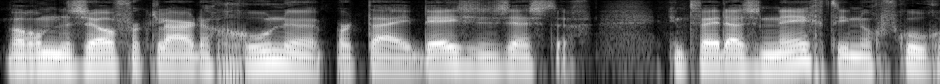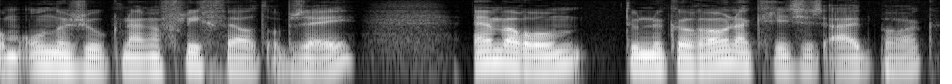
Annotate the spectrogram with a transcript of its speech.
waarom de zelfverklaarde groene partij D66 in 2019 nog vroeg om onderzoek naar een vliegveld op zee en waarom, toen de coronacrisis uitbrak,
